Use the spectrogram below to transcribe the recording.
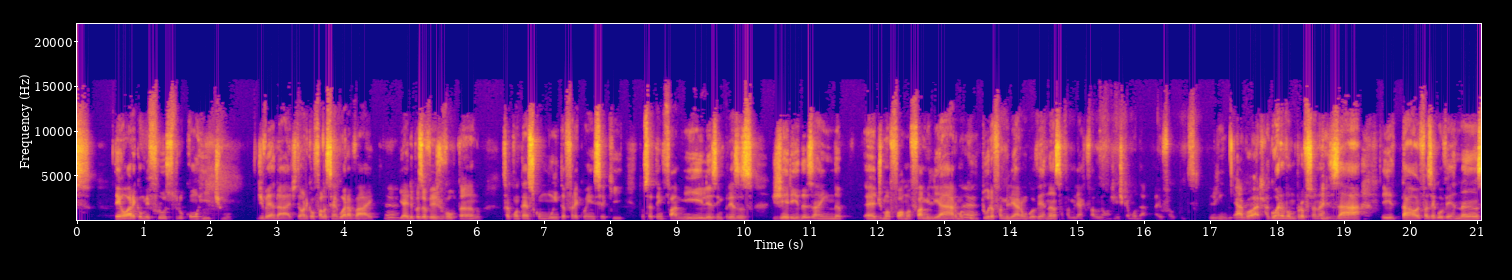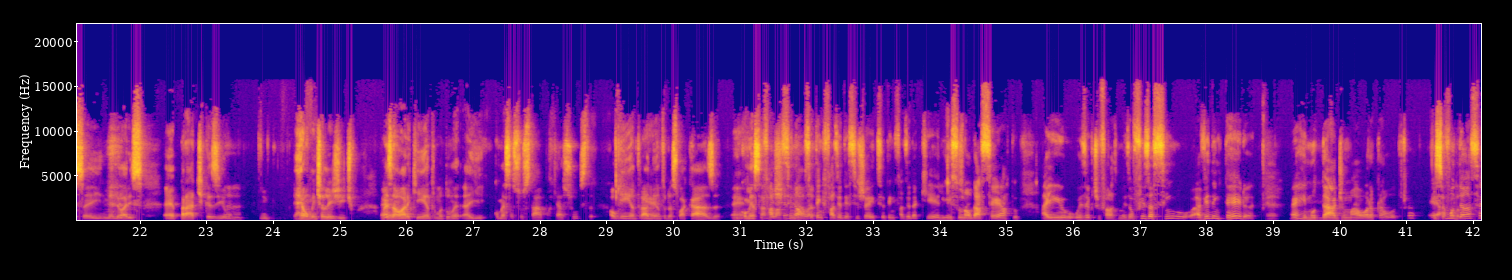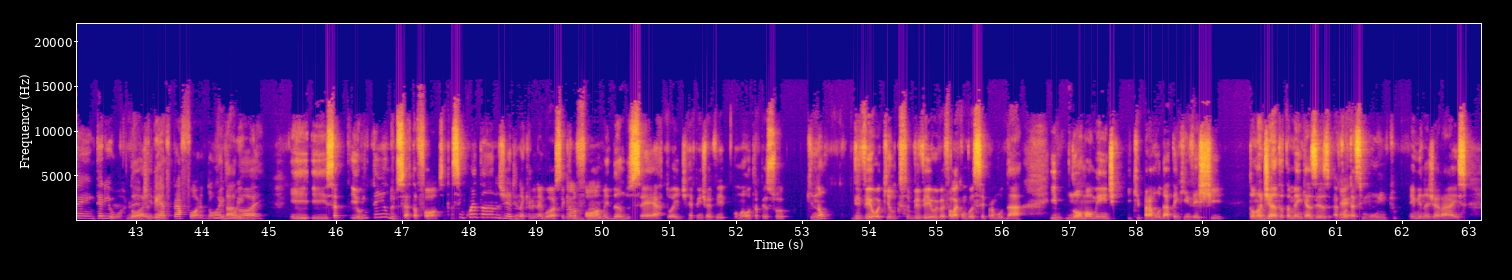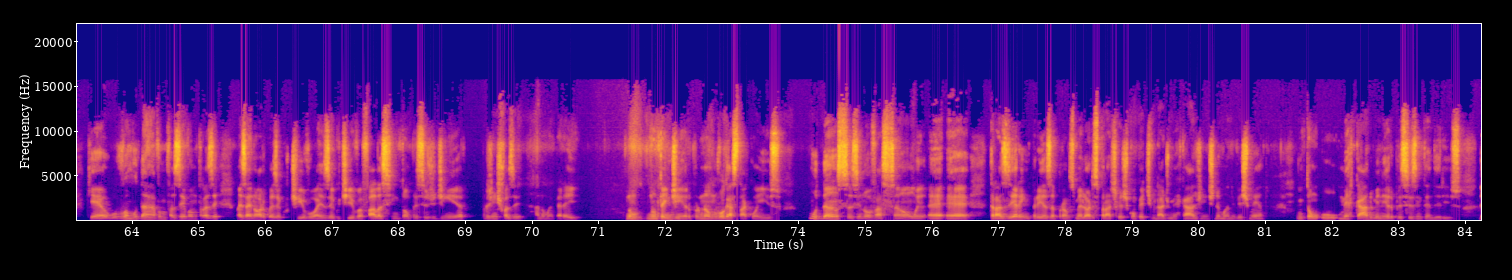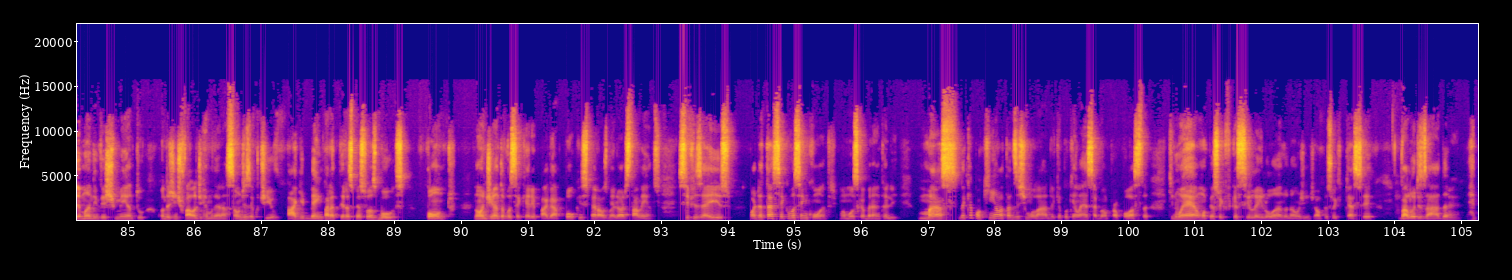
tem hora que eu me frustro com o ritmo, de verdade. Tem hora que eu falo assim, agora vai, é. e aí depois eu vejo voltando. Isso acontece com muita frequência aqui. Então você tem famílias, empresas geridas ainda é, de uma forma familiar, uma é. cultura familiar, uma governança familiar que fala, não, a gente quer mudar. Aí eu falo, putz, lindo. É agora. Agora vamos profissionalizar e tal, e fazer governança e melhores é, práticas e, é. e, realmente é legítimo. Mas é. na hora que entra uma turma, aí começa a assustar, porque assusta alguém entrar é. dentro da sua casa é. e começar e a falar assim, não, você tem que fazer desse jeito, você tem que fazer daquele, isso Sim. não dá certo. Aí o executivo fala, mas eu fiz assim a vida inteira, é. Né, e mudar de uma hora para outra, é, a mudança é interior, né? dói, de dentro né? para fora, dói Mudar muito. dói. E, e eu entendo de certa forma. Você está 50 anos gerindo aquele negócio daquela uhum. forma e dando certo, aí de repente vai vir uma outra pessoa que não viveu aquilo que você viveu e vai falar com você para mudar. E normalmente, e que para mudar tem que investir. Então não adianta também que às vezes é. acontece é. muito em Minas Gerais, que é vamos mudar, vamos fazer, vamos trazer, mas aí na hora que o executivo ou a executiva fala assim, então preciso de dinheiro para a gente fazer. Ah, não, mas peraí. Não, não tem dinheiro, não, não vou gastar com isso mudanças, inovação, é, é, trazer a empresa para as melhores práticas de competitividade de mercado, gente, demanda investimento. Então, o mercado mineiro precisa entender isso. Demanda investimento quando a gente fala de remuneração de executivo, pague bem para ter as pessoas boas. Ponto. Não adianta você querer pagar pouco e esperar os melhores talentos. Se fizer isso, pode até ser que você encontre uma mosca branca ali. Mas daqui a pouquinho ela está desestimulada, daqui a pouquinho ela recebe uma proposta que não é uma pessoa que fica se leiloando, não, gente. É uma pessoa que quer ser valorizada é.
